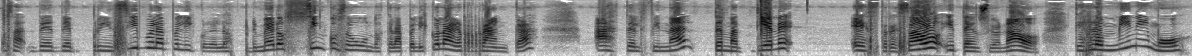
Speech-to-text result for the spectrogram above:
O sea, desde el principio de la película, los primeros cinco segundos que la película arranca, hasta el final te mantiene estresado y tensionado, que es lo mínimo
